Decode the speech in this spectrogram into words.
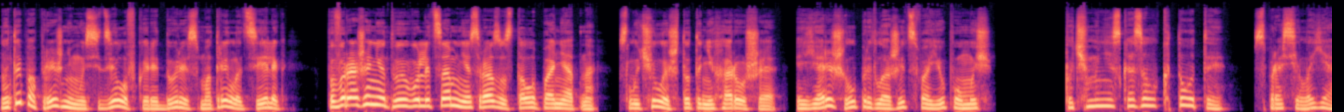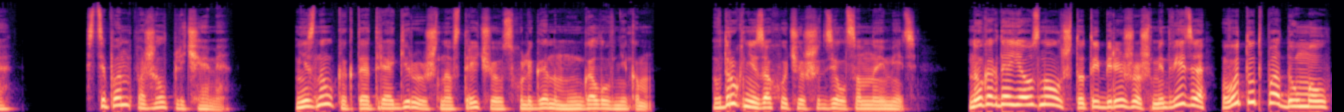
Но ты по-прежнему сидела в коридоре, смотрела телек. По выражению твоего лица мне сразу стало понятно. Случилось что-то нехорошее, и я решил предложить свою помощь». «Почему не сказал, кто ты?» — спросила я. Степан пожал плечами. Не знал, как ты отреагируешь на встречу с хулиганом и уголовником. Вдруг не захочешь дел со мной иметь. Но когда я узнал, что ты бережешь медведя, вот тут подумал.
